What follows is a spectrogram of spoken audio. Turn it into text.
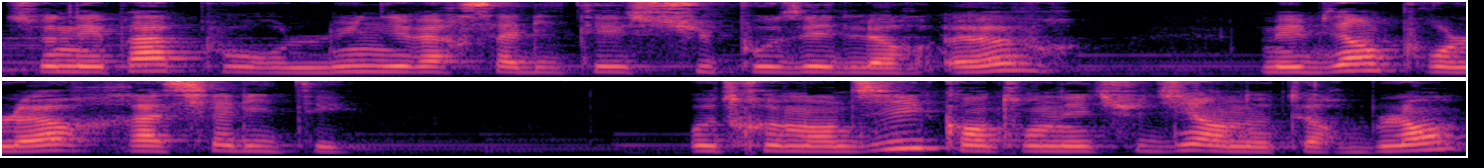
ce n'est pas pour l'universalité supposée de leur œuvre, mais bien pour leur racialité. Autrement dit, quand on étudie un auteur blanc,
